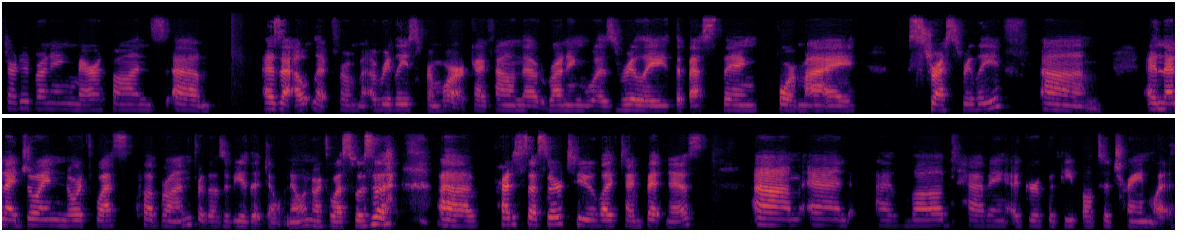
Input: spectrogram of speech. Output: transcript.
started running marathons um, as an outlet from a release from work. I found that running was really the best thing for my stress relief. Um, and then I joined Northwest Club Run. For those of you that don't know, Northwest was a, a predecessor to Lifetime Fitness. Um, and I loved having a group of people to train with.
